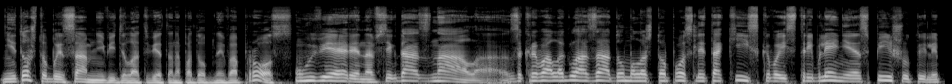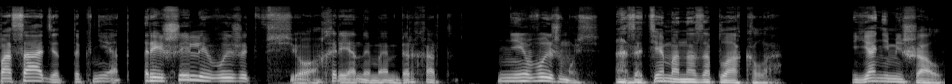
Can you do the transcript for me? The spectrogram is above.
Не то чтобы сам не видел ответа на подобный вопрос. Уверена, всегда знала. Закрывала глаза, думала, что после токийского истребления спишут или посадят. Так нет. Решили выжить все. Хрен им, Эмберхарт. Не выжмусь. А затем она заплакала. Я не мешал.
